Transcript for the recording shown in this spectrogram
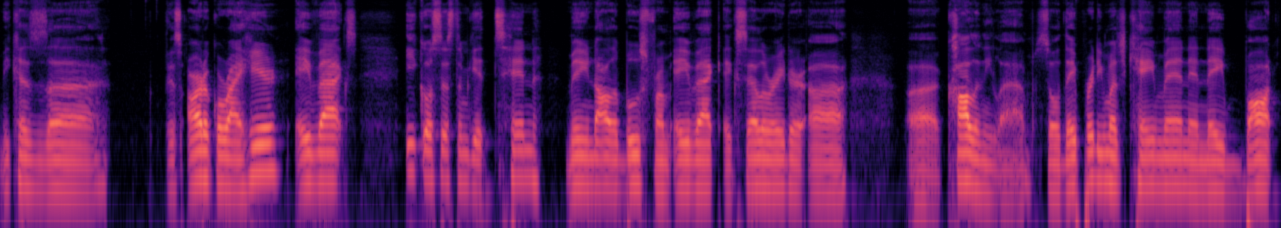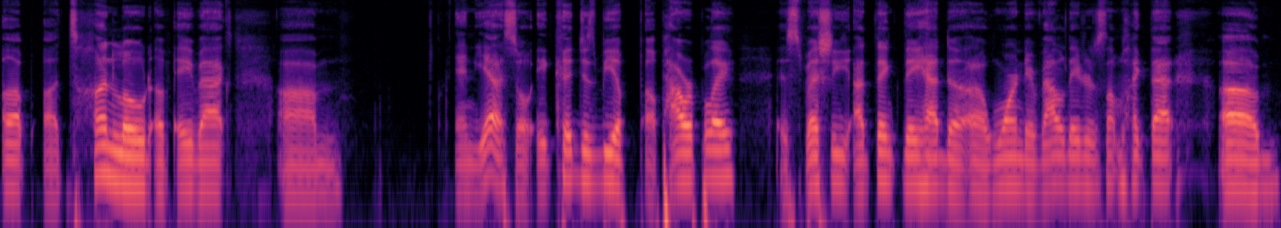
because uh, this article right here, AVAX ecosystem get ten million dollar boost from AVAX accelerator uh, uh, colony lab. So they pretty much came in and they bought up a ton load of AVAX. Um, and yeah, so it could just be a, a power play. Especially, I think they had to uh, warn their validators or something like that um,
